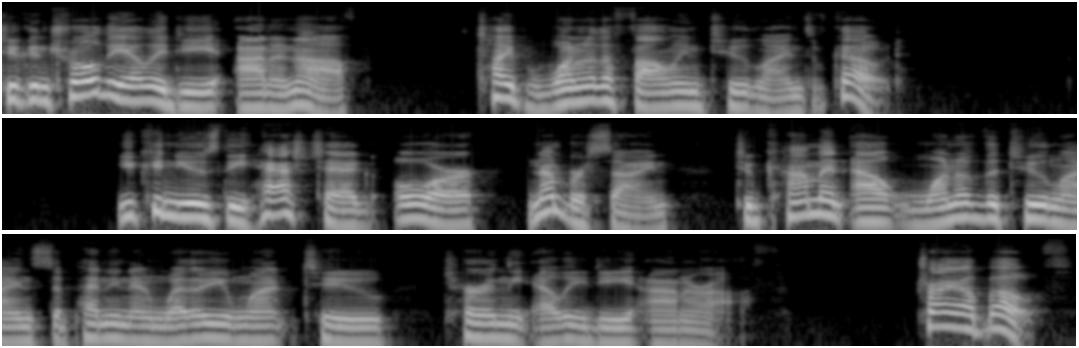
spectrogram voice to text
To control the LED on and off, type one of the following two lines of code. You can use the hashtag or number sign to comment out one of the two lines depending on whether you want to turn the LED on or off. Try out both.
